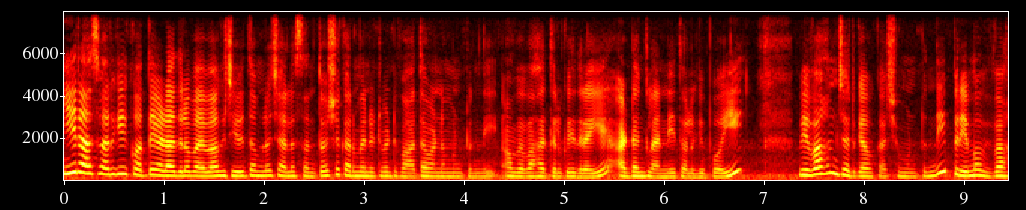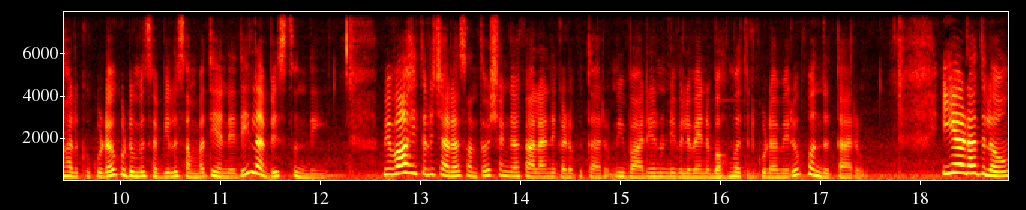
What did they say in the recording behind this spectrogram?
ఈ రాశి వారికి కొత్త ఏడాదిలో వైవాహిక జీవితంలో చాలా సంతోషకరమైనటువంటి వాతావరణం ఉంటుంది. ఆ వివాహితులకు ఎదురయ్యే అడ్డంకులన్నీ తొలగిపోయి వివాహం జరిగే అవకాశం ఉంటుంది. ప్రేమ వివాహాలకు కూడా కుటుంబ సభ్యుల సమ్మతి అనేది లభిస్తుంది. వివాహితులు చాలా సంతోషంగా కాలాన్ని గడుపుతారు. మీ భార్య నుండి విలువైన బహుమతిని కూడా మీరు పొందుతారు. ఈ ఏడాదిలో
